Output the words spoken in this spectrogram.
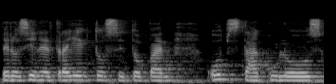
pero si en el trayecto se topan obstáculos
